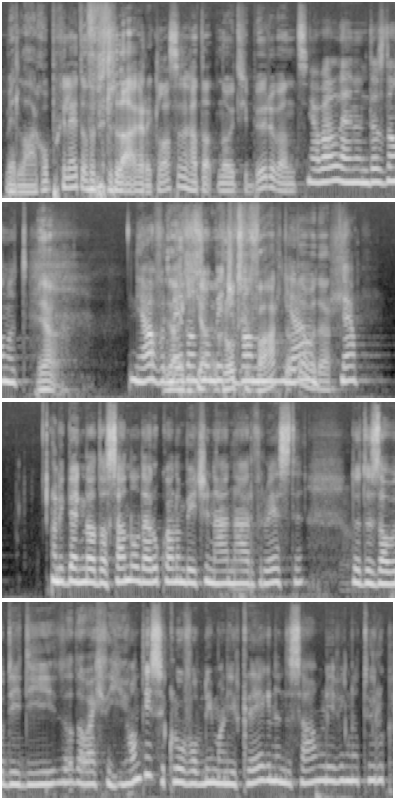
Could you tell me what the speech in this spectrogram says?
Met laag opgeleid of met lagere klassen gaat dat nooit gebeuren. Want... Jawel, en dat is dan het... Ja, ja voor mij dan zo'n beetje van... Gevaar, ja, dat we daar... ja. En ik denk dat, dat Sandel daar ook wel een beetje naar, naar verwijst. Hè. Dus dat we, die, die, dat we echt een gigantische kloof op die manier krijgen in de samenleving natuurlijk.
